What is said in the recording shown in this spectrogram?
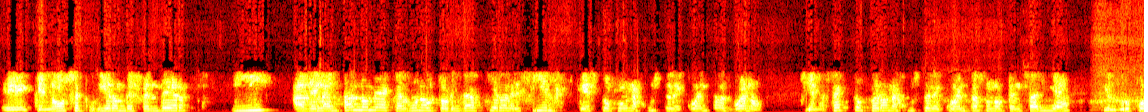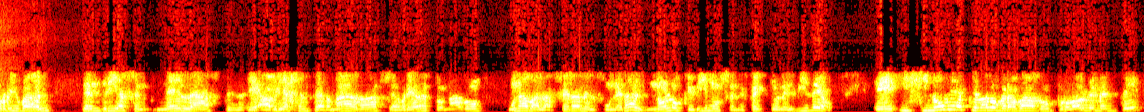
eh, que no se pudieron defender y adelantándome a que alguna autoridad quiera decir que esto fue un ajuste de cuentas, bueno, si en efecto fuera un ajuste de cuentas, uno pensaría que el grupo rival tendría centinelas, eh, habría gente armada, se habría detonado una balacera en el funeral, no lo que vimos en efecto en el video. Eh, y si no hubiera quedado grabado, probablemente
